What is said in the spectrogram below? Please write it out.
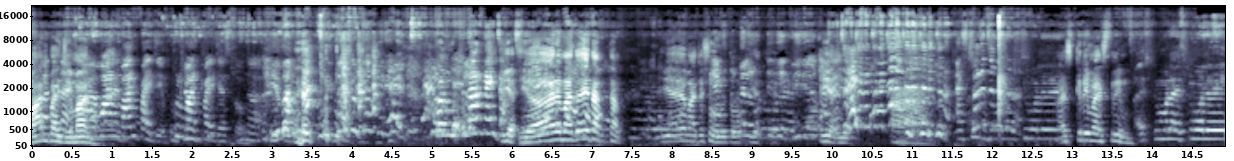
मान पाहिजे मान। मान मान पाहिजे फुल मान पाहिजे असतो। हे। बघ पण उठणार नाही जा. ये ये रे माझं ए थांब थांब. ये माझं शोनू तो. ये ये ये. Ice cream ice cream. Ice cream वाले आईस्क्रीम वाले.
